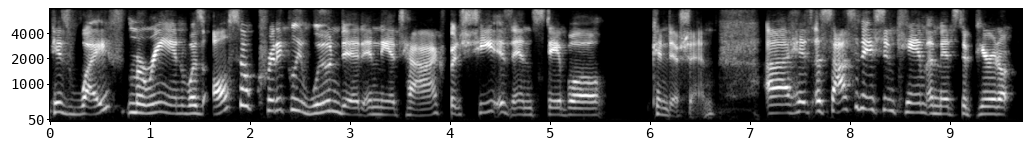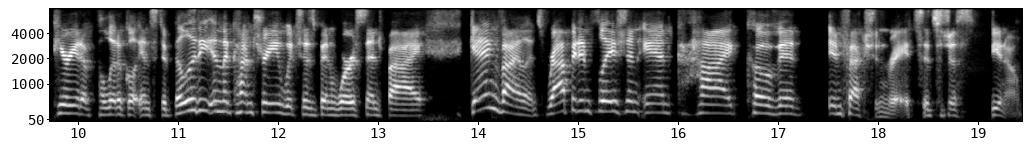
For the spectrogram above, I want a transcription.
His wife, Marine, was also critically wounded in the attack, but she is in stable condition. Uh, his assassination came amidst a period period of political instability in the country, which has been worsened by gang violence, rapid inflation, and high COVID infection rates. It's just you know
